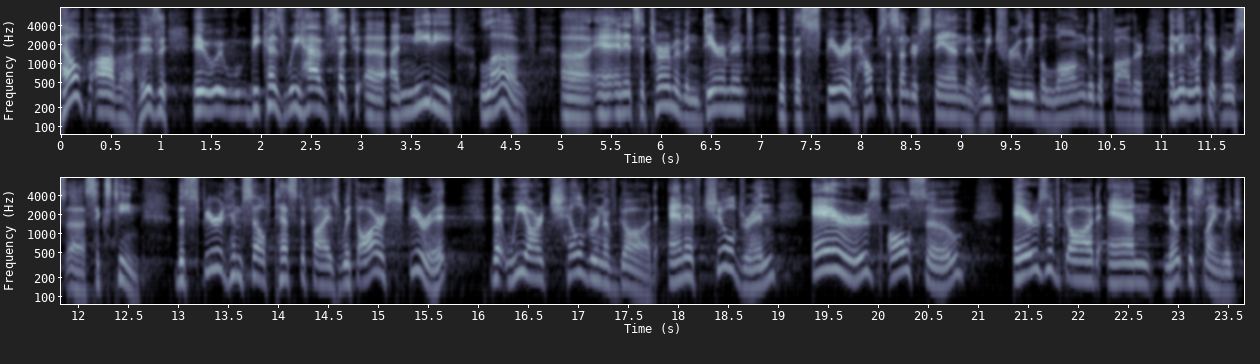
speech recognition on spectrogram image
Help, Abba, because we have such a, needy love. Uh, and, and it's a term of endearment that the Spirit helps us understand that we truly belong to the Father. And then look at verse uh, 16. The Spirit Himself testifies with our spirit that we are children of God. And if children, heirs also, heirs of God, and note this language,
